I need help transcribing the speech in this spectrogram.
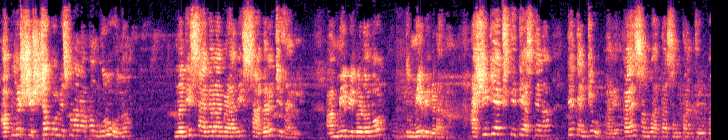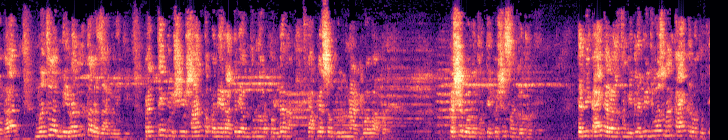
आपलं शिष्यत्व विसरून आपण गुरु होणं नदी सागरा मिळाली सागराची झाली. आम्ही बिघडलो तुम्ही बिघडाला. अशी जी एक स्थिती असते ना ते त्यांचे उपकार आहेत. काय सांगू आता संतांचे उपकार? मज निरंतर जागृती. प्रत्येक दिवशी शांतपणे रात्री अंथरुणावर पडलं ना की आपल्या सद्गुरूंना आठवावं आपण. कसे बोलत होते कसे सांगत होते? त्यांनी काय करायला सांगितलं? मी दिवसभर काय करत होते?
